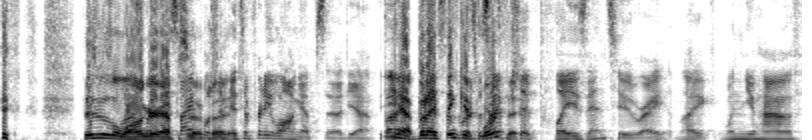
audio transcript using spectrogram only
this was a Well, longer episode, but it's a pretty long episode, yeah. Yeah, but I think it's worth it. Plays into right, like when you have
